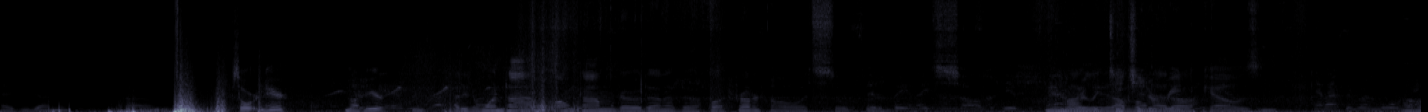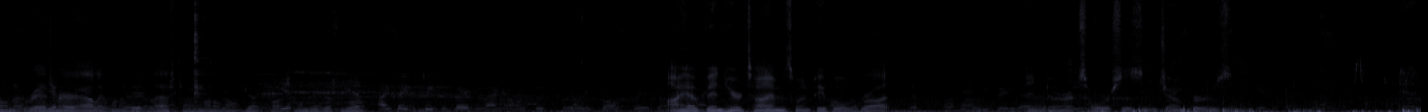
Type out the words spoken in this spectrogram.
Have you done um, sorting here? Not here. I did it one time, a long time ago, down at uh, Fox Trotter. Oh, it's so fun. of paying eight hundred dollars a head, Me and It'll really did it. I was teach you to that, read uh, cows and and I can run more. I was on that Red Mary Alley when I did it last time. I don't know if Jackpot's gonna do this month. I can take a piece of dirt that I can only put twenty crossbreds on. I have been here times when people have brought And you figure that out. endurance horses and jumpers and, and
